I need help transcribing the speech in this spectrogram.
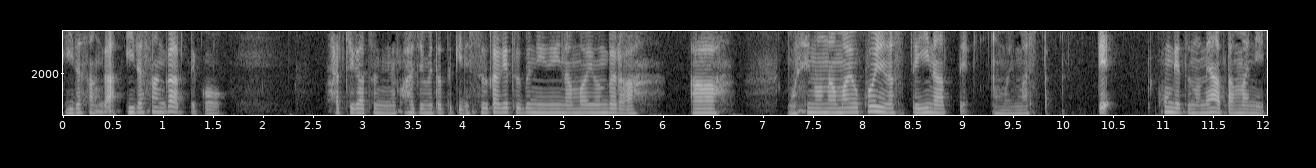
飯田さんが飯田さんがってこう8月にね始めた時に数ヶ月ぶりに名前呼んだらああ推しの名前を声に出すっていいなって思いましたで今月のね頭に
